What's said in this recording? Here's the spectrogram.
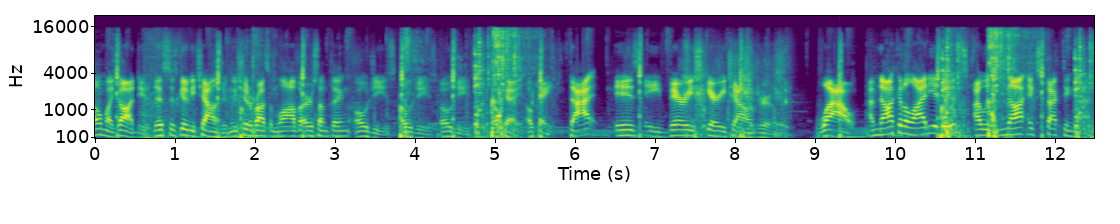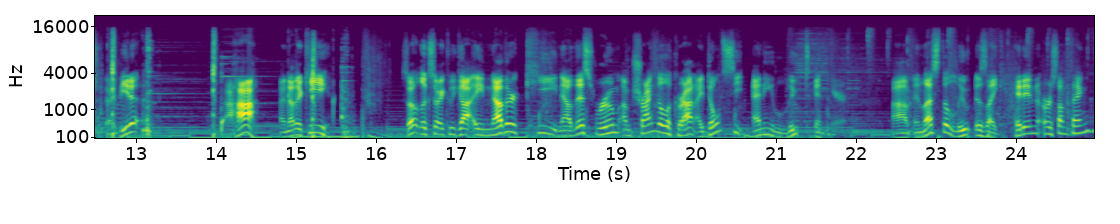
Oh my god, dude. This is going to be challenging. We should have brought some lava or something. Oh, geez. Oh, geez. Oh, geez. Okay, okay. That is a very scary challenge room. Wow. I'm not going to lie to you, dudes. I was not expecting that. Did I beat it? Aha. Another key. So it looks like we got another key. Now, this room, I'm trying to look around. I don't see any loot in here. Um, unless the loot is, like, hidden or something.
